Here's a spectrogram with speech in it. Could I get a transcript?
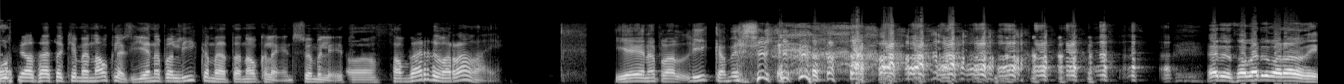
úr því að þetta kemur nákvæmlega eins, ég er nefnilega líka með þetta nákvæmlega eins, sömu lið, uh, þá verðum við að ræða því. ég er nefnilega líka með sér. Herðu, þá verðum við að ræða því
